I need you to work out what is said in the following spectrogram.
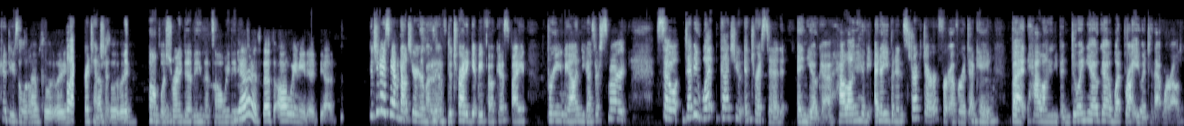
could use a little, absolutely little extra attention. Absolutely accomplished, mm-hmm. right, Debbie? That's all we needed. Yes, that's all we needed. Yes. Did you guys have an ulterior motive to try to get me focused by bringing me on? You guys are smart. So, Debbie, what got you interested in yoga? How long have you? I know you've been an instructor for over a decade, mm-hmm. But how long have you been doing yoga? What brought you into that world?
